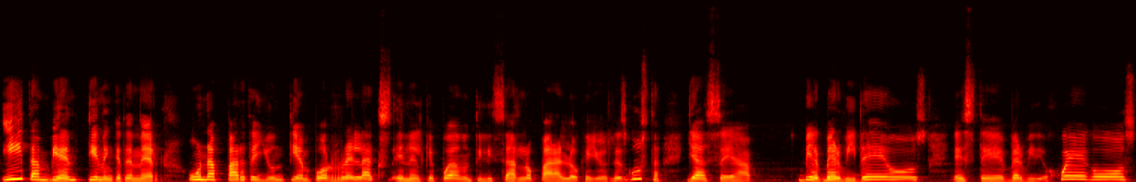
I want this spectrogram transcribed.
y también tienen que tener una parte y un tiempo relax en el que puedan utilizarlo para lo que ellos les gusta, ya sea ver, ver videos, este, ver videojuegos,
